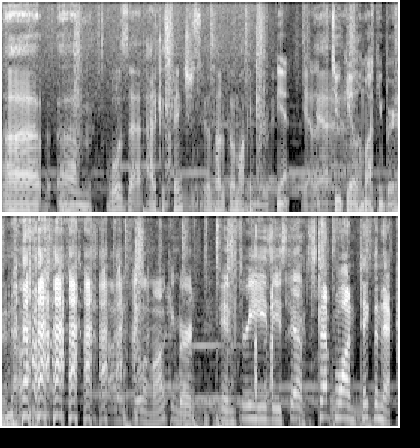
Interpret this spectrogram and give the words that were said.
Uh, um, what was that? Atticus Finch. It was How to Kill a Mockingbird, right? Yeah. Yeah, that's To Kill a Mockingbird. how to kill a mockingbird in three easy steps. Step one: take the neck.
